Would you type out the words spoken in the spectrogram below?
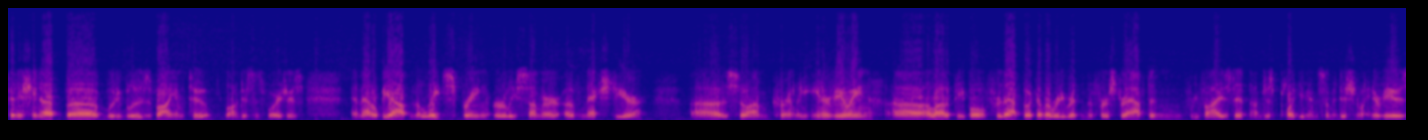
finishing up uh, Moody Blues Volume Two, Long Distance Voyagers, and that'll be out in the late spring, early summer of next year. Uh, so I'm currently interviewing uh, a lot of people for that book. I've already written the first draft and revised it. I'm just plugging in some additional interviews.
